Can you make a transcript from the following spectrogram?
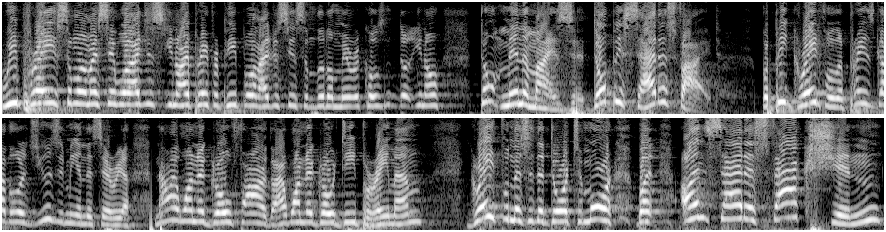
We pray, someone might say, Well, I just, you know, I pray for people and I just see some little miracles. You know, don't minimize it. Don't be satisfied. But be grateful that praise God, the Lord's using me in this area. Now I want to grow farther. I want to grow deeper. Amen. Gratefulness is the door to more, but unsatisfaction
